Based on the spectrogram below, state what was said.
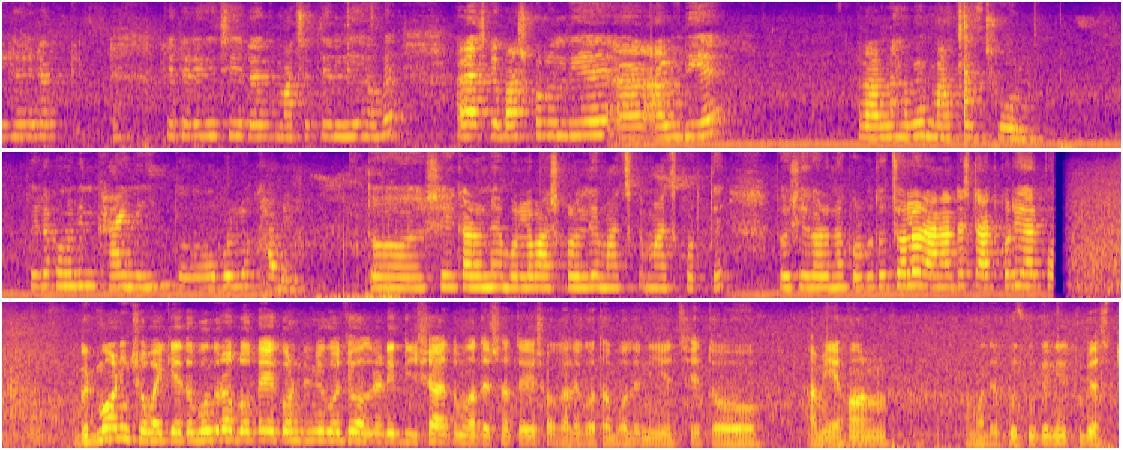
এখানে এটা কেটে রেখেছি, এটা মাছের তেল দিয়ে হবে। আর আজকে বাঁশকটল দিয়ে আর আলু দিয়ে রান্না হবে মাছের ঝোল। তো এটা কোনো দিন খাইনি, তো ও বলল খাবে। তো সেই কারণে বলল বাঁশকটল দিয়ে মাছ মাছ করতে। তো সেই কারণে করব। তো চলো রান্নাটা স্টার্ট করি আর গুড মর্নিং সবাইকে। তো বন্ধুরা ব্লগটাকে কন্টিনিউ করছি। অলরেডি দিশা তোমাদের সাথে সকালে কথা বলে নিয়েছে। তো আমি এখন আমাদের পুচকুকে নিয়ে একটু ব্যস্ত।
